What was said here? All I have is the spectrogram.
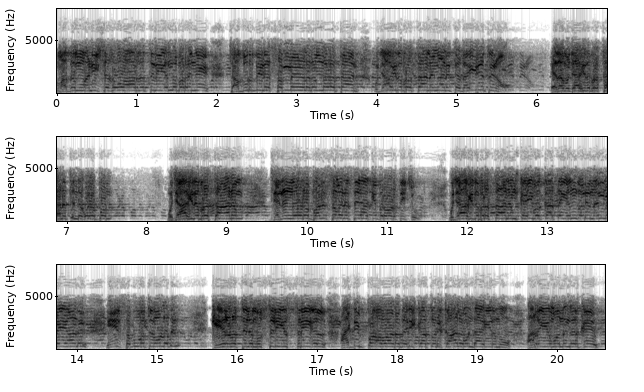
മതം മനുഷ്യ സൗഹാർദ്ദത്തിന് എന്ന് പറഞ്ഞ് ചതുർദിന സമ്മേളനം നടത്താൻ മുജാഹിദ് പ്രസ്ഥാനം കാണിച്ച ധൈര്യത്തിനോ? ഏതാ മുജാഹിദ് പ്രസ്ഥാനത്തിന്റെ കുഴപ്പം. മുജാഹിദ് പ്രസ്ഥാനം ജനങ്ങളുടെ പൾസ് മനസ്സിലാക്കി പ്രവർത്തിച്ചു. മുജാഹിദ് പ്രസ്ഥാനം കൈവക്കാത്ത എന്തൊരു നന്മയാണ് ഈ സമൂഹത്തിനുള്ളത്? കേരളത്തിലെ മുസ്ലിം സ്ത്രീകൾ അടിപ്പാവാട ധരിക്കാത്ത ഒരു കാലമുണ്ടായിരുന്നു അറിയുമോ നിങ്ങൾക്ക്?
